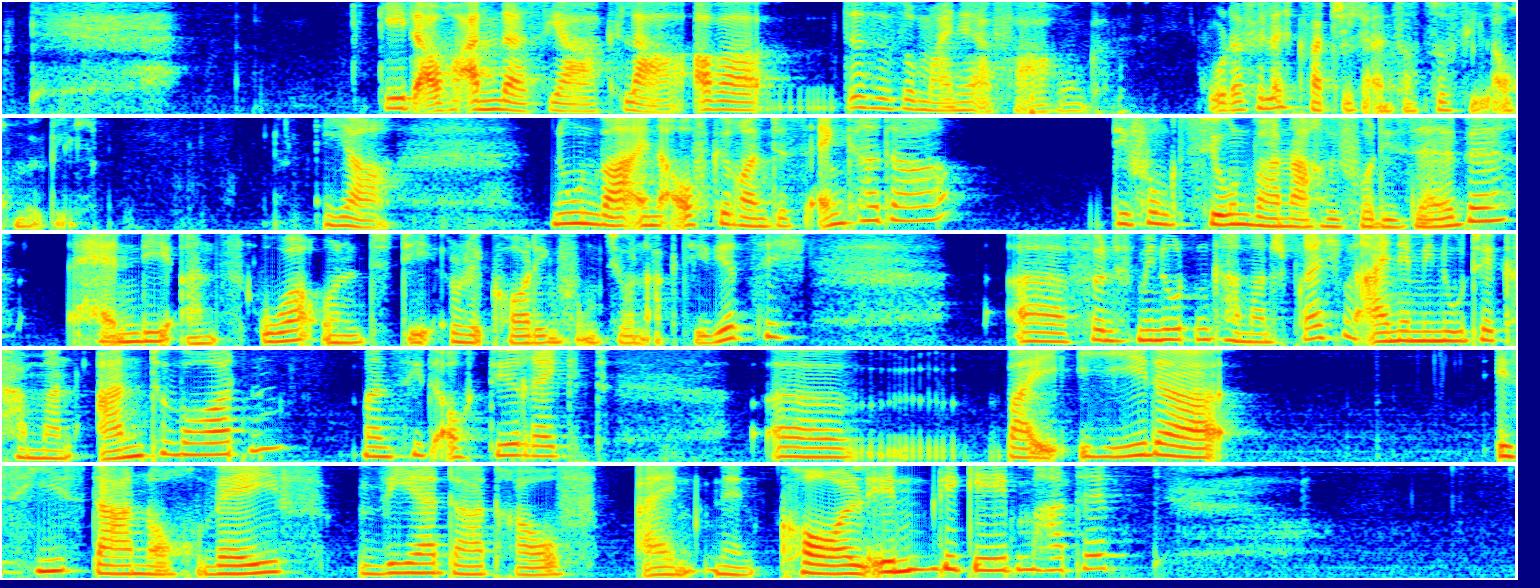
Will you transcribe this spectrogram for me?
Geht auch anders, ja, klar, aber das ist so meine Erfahrung. Oder vielleicht quatsche ich einfach zu viel, auch möglich. Ja, nun war ein aufgeräumtes Enker da. Die Funktion war nach wie vor dieselbe. Handy ans Ohr und die Recording-Funktion aktiviert sich. Äh, fünf Minuten kann man sprechen, eine Minute kann man antworten. Man sieht auch direkt äh, bei jeder, es hieß da noch Wave, wer da drauf einen Call-in gegeben hatte.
